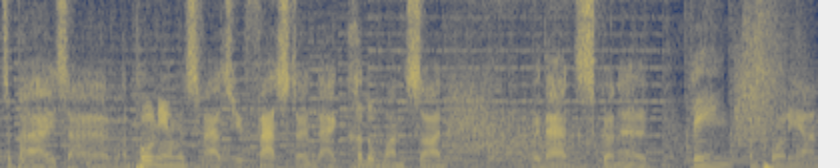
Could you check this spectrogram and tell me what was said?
Surprise, uh, Empoleon was actually faster. I could have one shot. But that's gonna ping Empoleon.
